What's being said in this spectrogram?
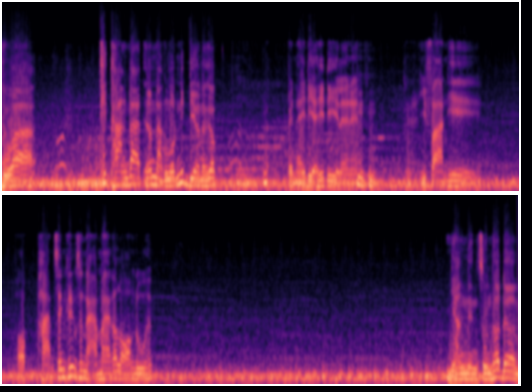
ถือว่าทิศทางได้แต่น้ำหนักล้นนิดเดียวนะครับ เป็นไอเดียที่ดีเลยนะ อีฟานที่พอผ่านเส้นครึ่งสนามมาก็ลองดูครับ ยังหนึ่งศูนย์เท่าเดิม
